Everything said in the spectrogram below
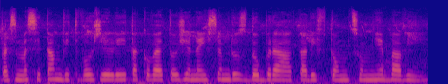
tak jsme si tam vytvořili takové to, že nejsem dost dobrá tady v tom, co mě baví.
